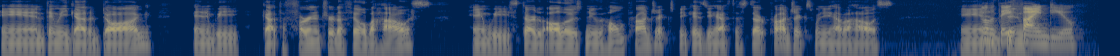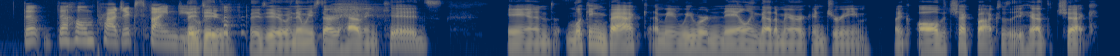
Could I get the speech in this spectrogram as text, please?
And then we got a dog and we got the furniture to fill the house and we started all those new home projects because you have to start projects when you have a house. Oh, and oh, they then- find you. The the home projects find you. They do. They do. And then we started having kids. And looking back, I mean, we were nailing that American dream. Like all the check boxes that you had to check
